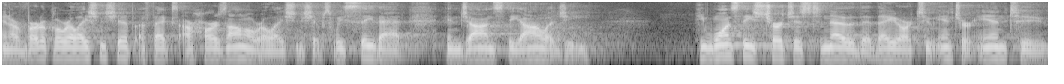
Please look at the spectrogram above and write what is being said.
and our vertical relationship affects our horizontal relationships. We see that in John's theology. He wants these churches to know that they are to enter into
